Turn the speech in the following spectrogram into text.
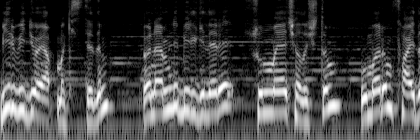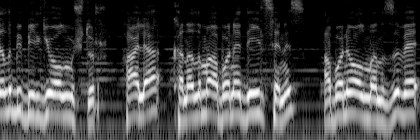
bir video yapmak istedim. Önemli bilgileri sunmaya çalıştım. Umarım faydalı bir bilgi olmuştur. Hala kanalıma abone değilseniz abone olmanızı ve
